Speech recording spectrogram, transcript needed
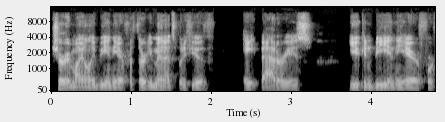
sure it might only be in the air for 30 minutes but if you have eight batteries you can be in the air for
